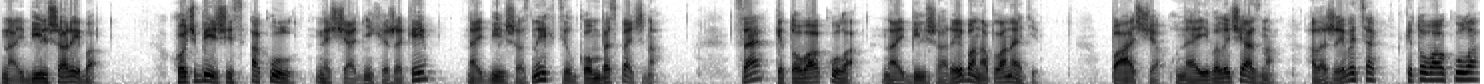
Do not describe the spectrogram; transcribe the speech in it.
Найбільша риба. Хоч більшість акул нещадні хижаки, найбільша з них цілком безпечна. Це китова акула, найбільша риба на планеті. Паща у неї величезна, але живиться китова акула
